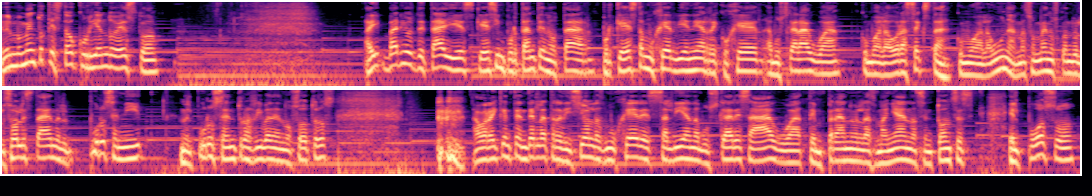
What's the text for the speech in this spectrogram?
En el momento que está ocurriendo esto, hay varios detalles que es importante notar porque esta mujer viene a recoger, a buscar agua como a la hora sexta, como a la una, más o menos, cuando el sol está en el puro cenit, en el puro centro arriba de nosotros. Ahora hay que entender la tradición, las mujeres salían a buscar esa agua temprano en las mañanas, entonces el pozo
